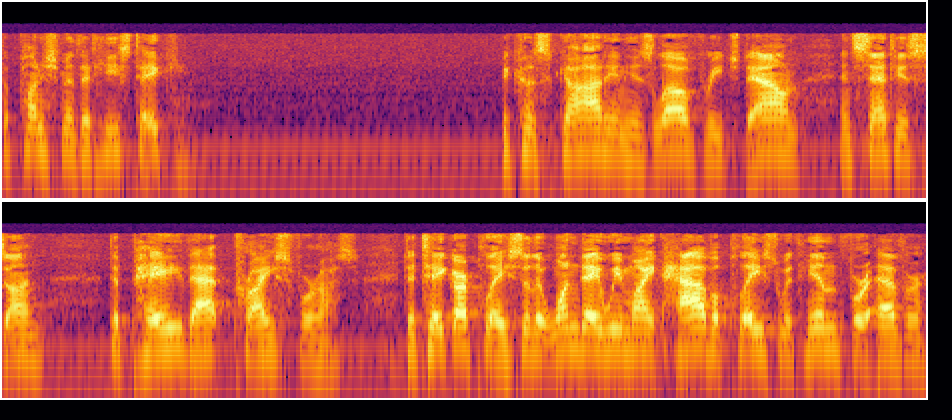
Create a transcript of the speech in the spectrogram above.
The punishment that He's taking. Because God, in His love, reached down and sent His Son to pay that price for us to take our place so that one day we might have a place with Him forever.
